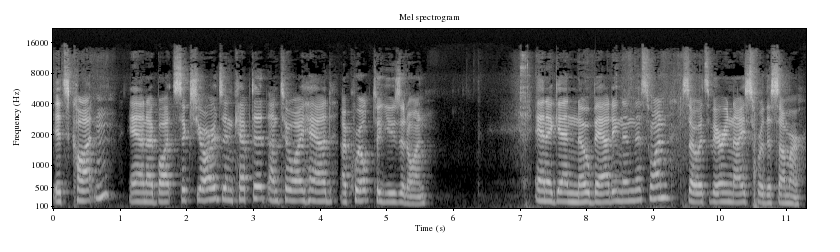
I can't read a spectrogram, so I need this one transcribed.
It's cotton, and I bought six yards and kept it until I had a quilt to use it on. And again, no batting in this one, so it's very nice for the summer.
